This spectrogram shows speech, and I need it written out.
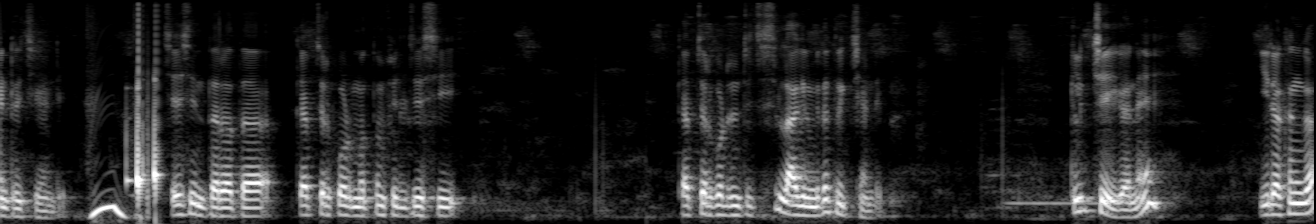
ఎంట్రీ చేయండి. చేసిన తర్వాత క్యాప్చర్ కోడ్ మొత్తం ఫిల్ చేసి క్యాప్చర్ కోడ్ ఎంట్రీ చేసి లాగిన్ మీద క్లిక్ చేయండి. క్లిక్ చేయగానే ఈ రకంగా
